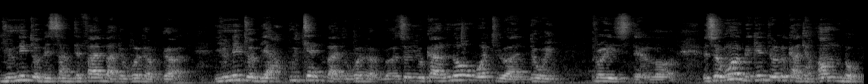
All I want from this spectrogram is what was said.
You need to be sanctified by the word of God. You need to be acquitted by the word of God. So you can know what you are doing. Praise the Lord. So when we begin to look at humble,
